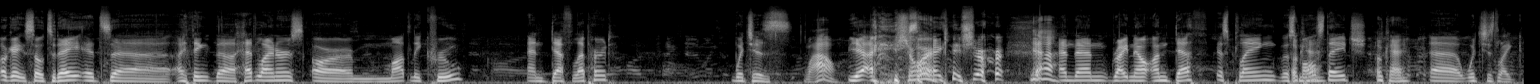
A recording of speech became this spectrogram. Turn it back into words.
Okay, so today it's uh, I think the headliners are Motley Crue and Def Leppard, which is Wow. yeah, Sure. exactly, sure. Yeah. And then right now Undeath is playing the small Okay. stage, Okay. uh, which is like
